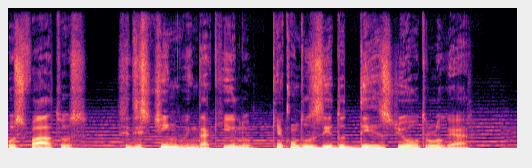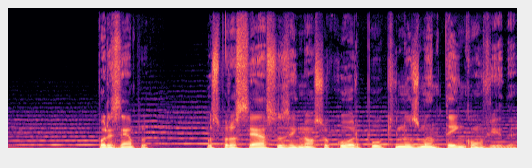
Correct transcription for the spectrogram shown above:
Os fatos se distinguem daquilo que é conduzido desde outro lugar. Por exemplo, os processos em nosso corpo que nos mantêm com vida.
